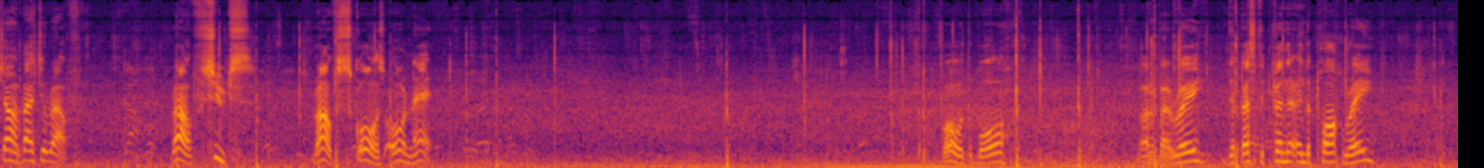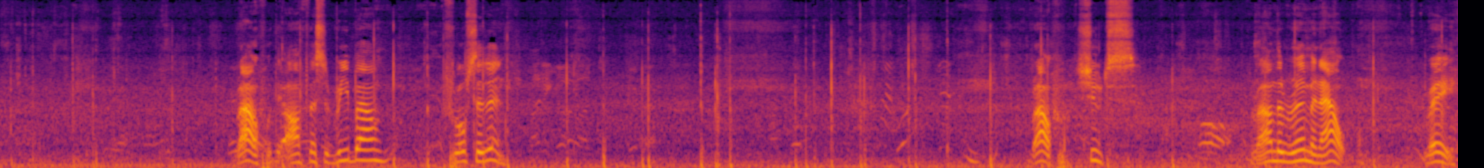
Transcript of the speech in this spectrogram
John back to Ralph. Ralph shoots. Ralph scores all net. Forward the ball. Got by Ray. The best defender in the park, Ray. Ralph with the offensive rebound. Throws it in. Ralph shoots around the rim and out. Ray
